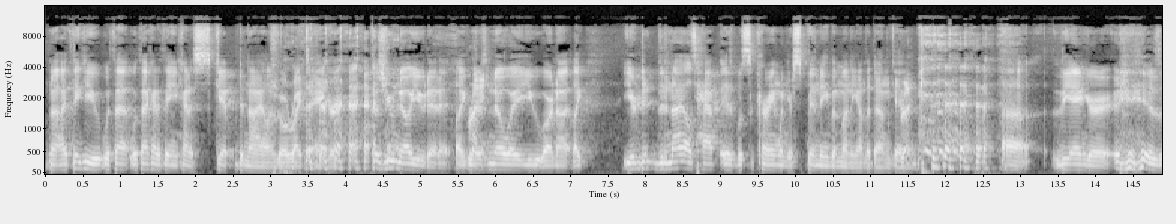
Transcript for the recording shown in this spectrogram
no, I think you with that with that kind of thing, you kind of skip denial and go right to anger because you know you did it. Like there's no way you are not like. Your de- the denial is hap- is what's occurring when you're spending the money on the dumb game. Right. The anger is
